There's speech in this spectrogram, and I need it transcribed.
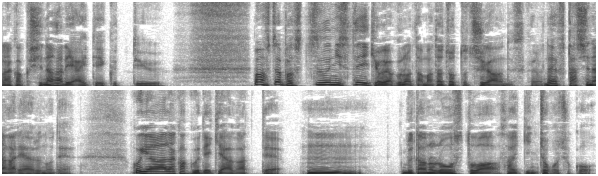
らかくしながら焼いていくっていう。まあ普通やっぱ普通にステーキを焼くのとはまたちょっと違うんですけどね。蓋しながらやるので。これ柔らかく出来上がって、うん。豚のローストは最近ちょこちょこ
